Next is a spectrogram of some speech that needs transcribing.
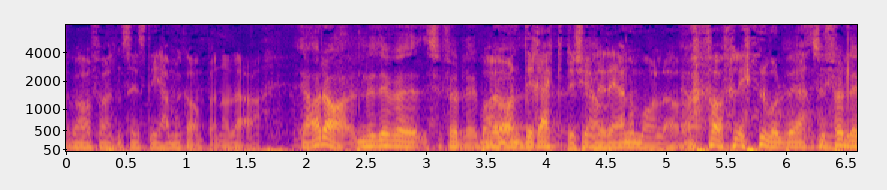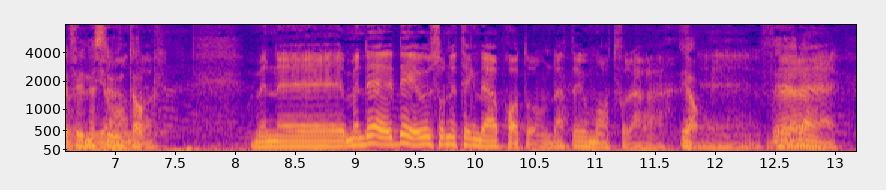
Det var før den siste hjemmekampen. Og der ja da, det var selvfølgelig Var jo han direkte skyld i ja. det ene målet og var vel involvert Selvfølgelig finnes det unntak. Men, eh, men det, det, er jo sånne ting dere prater om. Dette er jo mat for dere. Ja, eh, for det er det.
